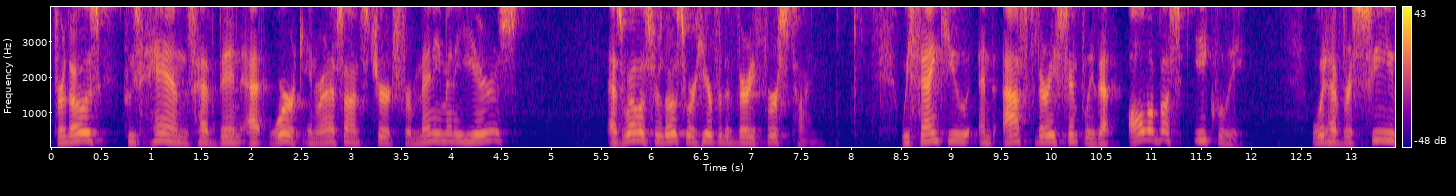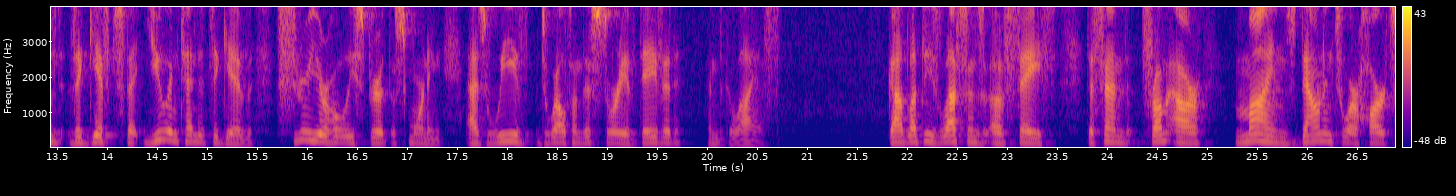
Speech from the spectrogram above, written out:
For those whose hands have been at work in Renaissance Church for many, many years, as well as for those who are here for the very first time, we thank you and ask very simply that all of us equally would have received the gifts that you intended to give through your Holy Spirit this morning as we've dwelt on this story of David and Goliath. God, let these lessons of faith descend from our minds down into our hearts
